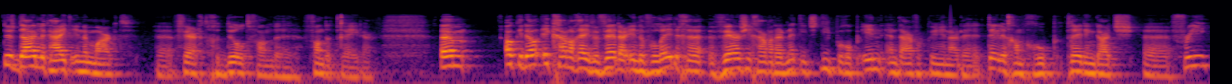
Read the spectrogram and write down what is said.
dus duidelijkheid in de markt uh, vergt geduld van de, van de trader. Um, Oké, ik ga nog even verder. In de volledige versie gaan we daar net iets dieper op in. En daarvoor kun je naar de Telegram groep Trading Dutch uh, Free.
